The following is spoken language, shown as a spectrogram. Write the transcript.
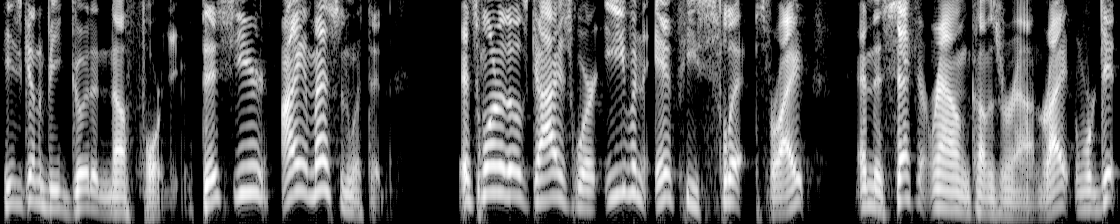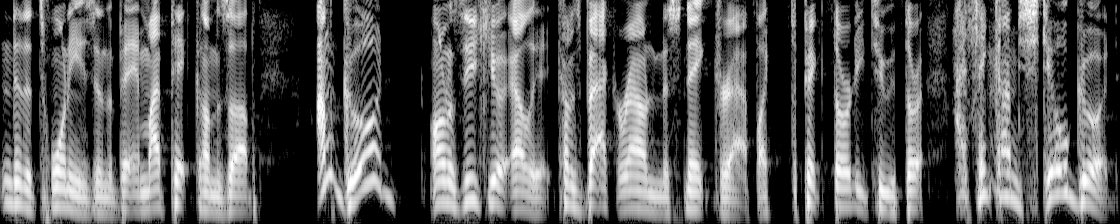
He's going to be good enough for you. This year, I ain't messing with it. It's one of those guys where even if he slips, right, and the second round comes around, right, and we're getting to the 20s and the and my pick comes up, I'm good on Ezekiel Elliott. Comes back around in the snake draft, like pick 32, 30. I think I'm still good.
